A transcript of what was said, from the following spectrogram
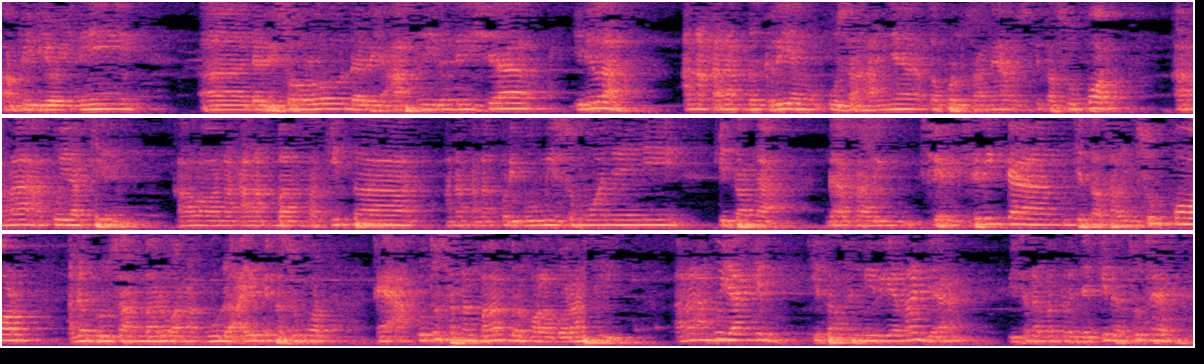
Avilio ini eh, dari Solo, dari asli Indonesia. Inilah anak-anak negeri yang usahanya atau perusahaannya harus kita support, karena aku yakin kalau anak-anak bangsa kita, anak-anak pribumi semuanya ini kita nggak nggak saling sirik-sirikan, kita saling support. Ada perusahaan baru anak muda, ayo kita support. Kayak aku tuh senang banget berkolaborasi. Karena aku yakin kita sendirian aja bisa dapat rezeki dan sukses.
